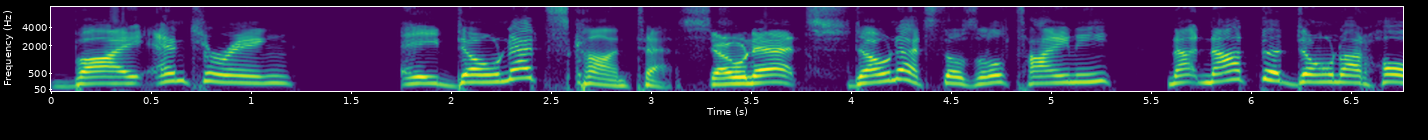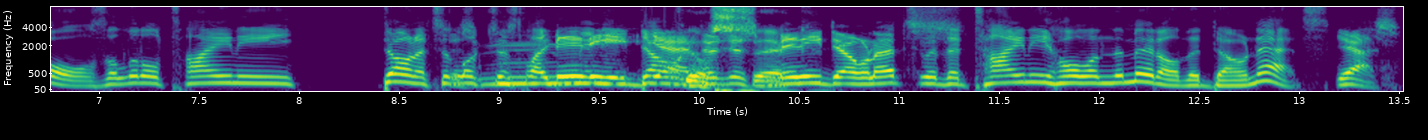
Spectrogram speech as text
by entering a donuts contest. Donuts. Donuts, those little tiny, not not the donut holes, the little tiny donuts that look just like mini- mini yeah, donuts. they're just Sick. mini donuts. with a tiny hole in the middle, the donuts. Yes.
